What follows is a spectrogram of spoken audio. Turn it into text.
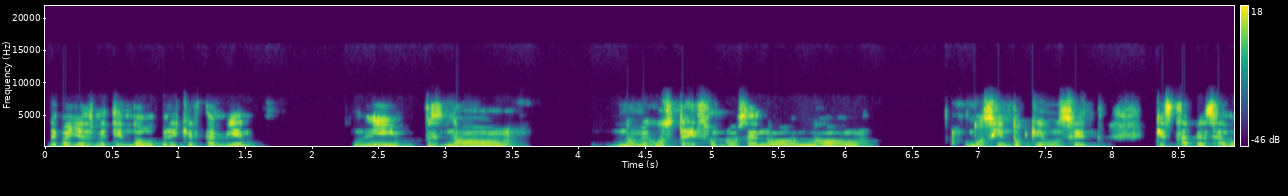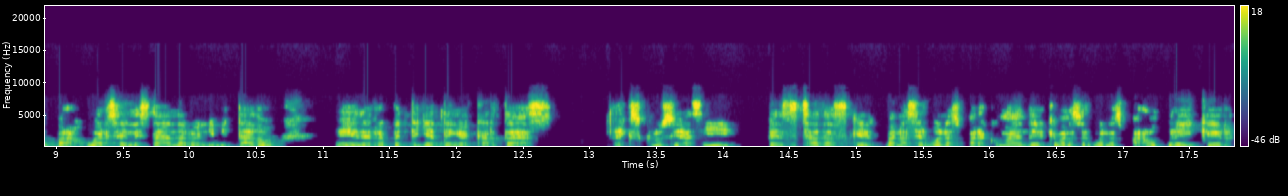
le vayas metiendo Outbreaker también. Y pues no, no me gusta eso, ¿no? O sea, no, no, no siento que un set que está pensado para jugarse en estándar o en limitado, eh, de repente ya tenga cartas exclusivas, así pensadas que van a ser buenas para Commander, que van a ser buenas para Outbreaker,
